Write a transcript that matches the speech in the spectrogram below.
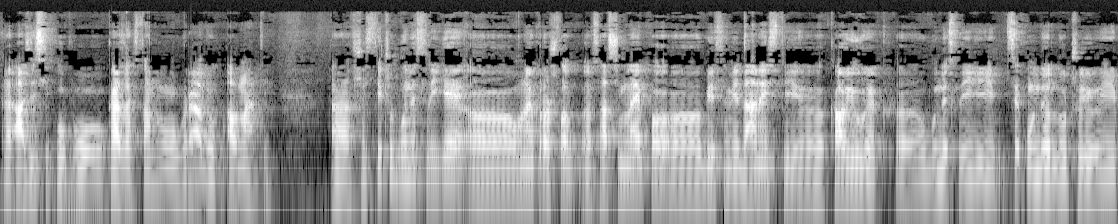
Azijski kup u Kazahstanu, u gradu Almati. Što se tiče Bundeslige, ono je prošlo sasvim lepo, bio sam 11. kao i uvek u Bundesligi sekunde odlučuju i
